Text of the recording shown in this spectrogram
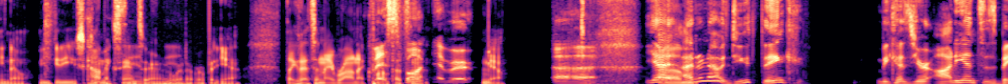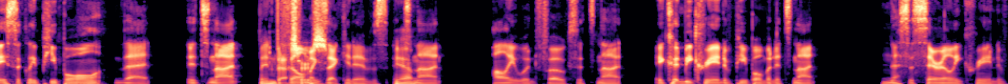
you know, you could use Comic Comic Sans Sans, or yeah. whatever, but yeah, like that's an ironic font. Best That's font not, ever. yeah. Uh, yeah, Um, I don't know. Do you think because your audience is basically people that it's not Investors. film executives, it's Yeah. not Hollywood folks, it's not. It could be creative people, but it's not necessarily creative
